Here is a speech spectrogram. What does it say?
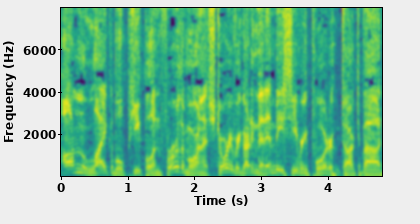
unlikable people. And furthermore, on that story regarding that NBC reporter who talked about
